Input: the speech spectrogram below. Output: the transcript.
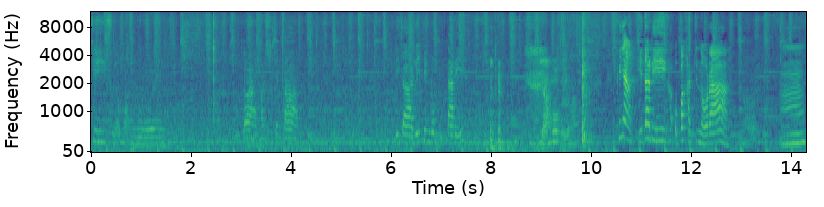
cheese nữa mọi người Wow, 맛있겠다 리가 리빙 룸 기다리 이안 먹을 거잖아. 그냥 기다리 오빠 같이 놀아 음.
